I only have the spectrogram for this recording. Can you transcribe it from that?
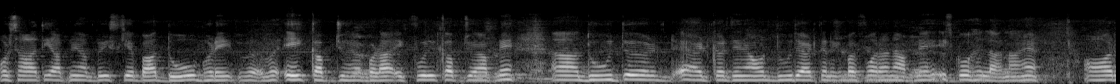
और साथ ही आपने, अब इसके बाद दो बड़े, एक कप जो है, बड़ा, एक फुल कप जो है, आपने दूध ऐड कर देना और दूध ऐड करने के बाद फ़ौर आपने इसको हिलाना है। और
